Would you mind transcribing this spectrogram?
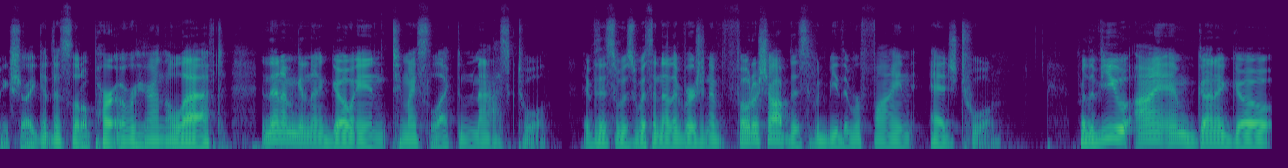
Make sure I get this little part over here on the left. And then I'm going to go into my select and mask tool. If this was with another version of Photoshop, this would be the refine edge tool. For the view, I am going to go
